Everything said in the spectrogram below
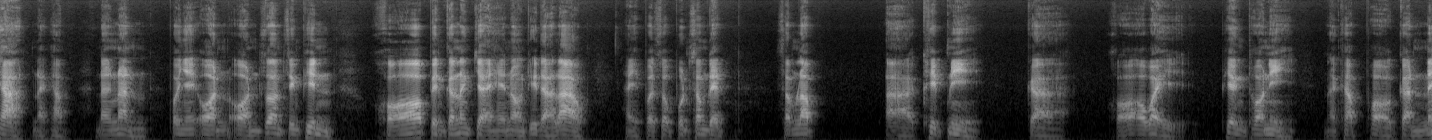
ชาตินะครับ ดังนั้นพ่อใหญ่อ่อนอ่อนซ่อนสิงพินขอเป็นกำลังใจให้น้องที่ดาลาว ให้ประสบผลสำเร็จสำหรับอ่าคลิปนี้ก็ขอเอาไว้เพียงเท่านี้ นะครับพอกันใน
